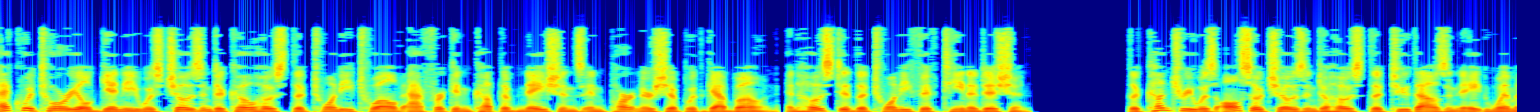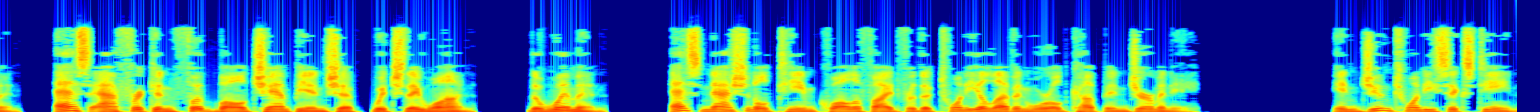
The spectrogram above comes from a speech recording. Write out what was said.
Equatorial Guinea was chosen to co-host the 2012 African Cup of Nations in partnership with Gabon, and hosted the 2015 edition. The country was also chosen to host the 2008 Women's African Football Championship, which they won. The Women's national team qualified for the 2011 World Cup in Germany. In June 2016,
